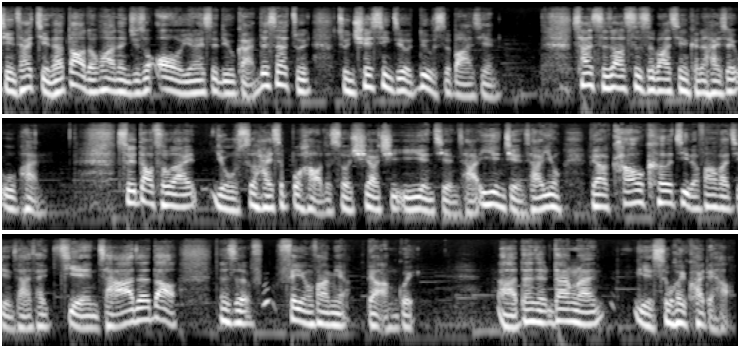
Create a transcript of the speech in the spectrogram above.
检查检查到的话呢，你就说哦原来是流感，但是它准准确性只有六十八线。三十到四十八线可能还是误判，所以到头来有时还是不好的时候，需要去医院检查。医院检查用比较高科技的方法检查才检查得到，但是费用方面比较昂贵啊。但是当然也是会快点好。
